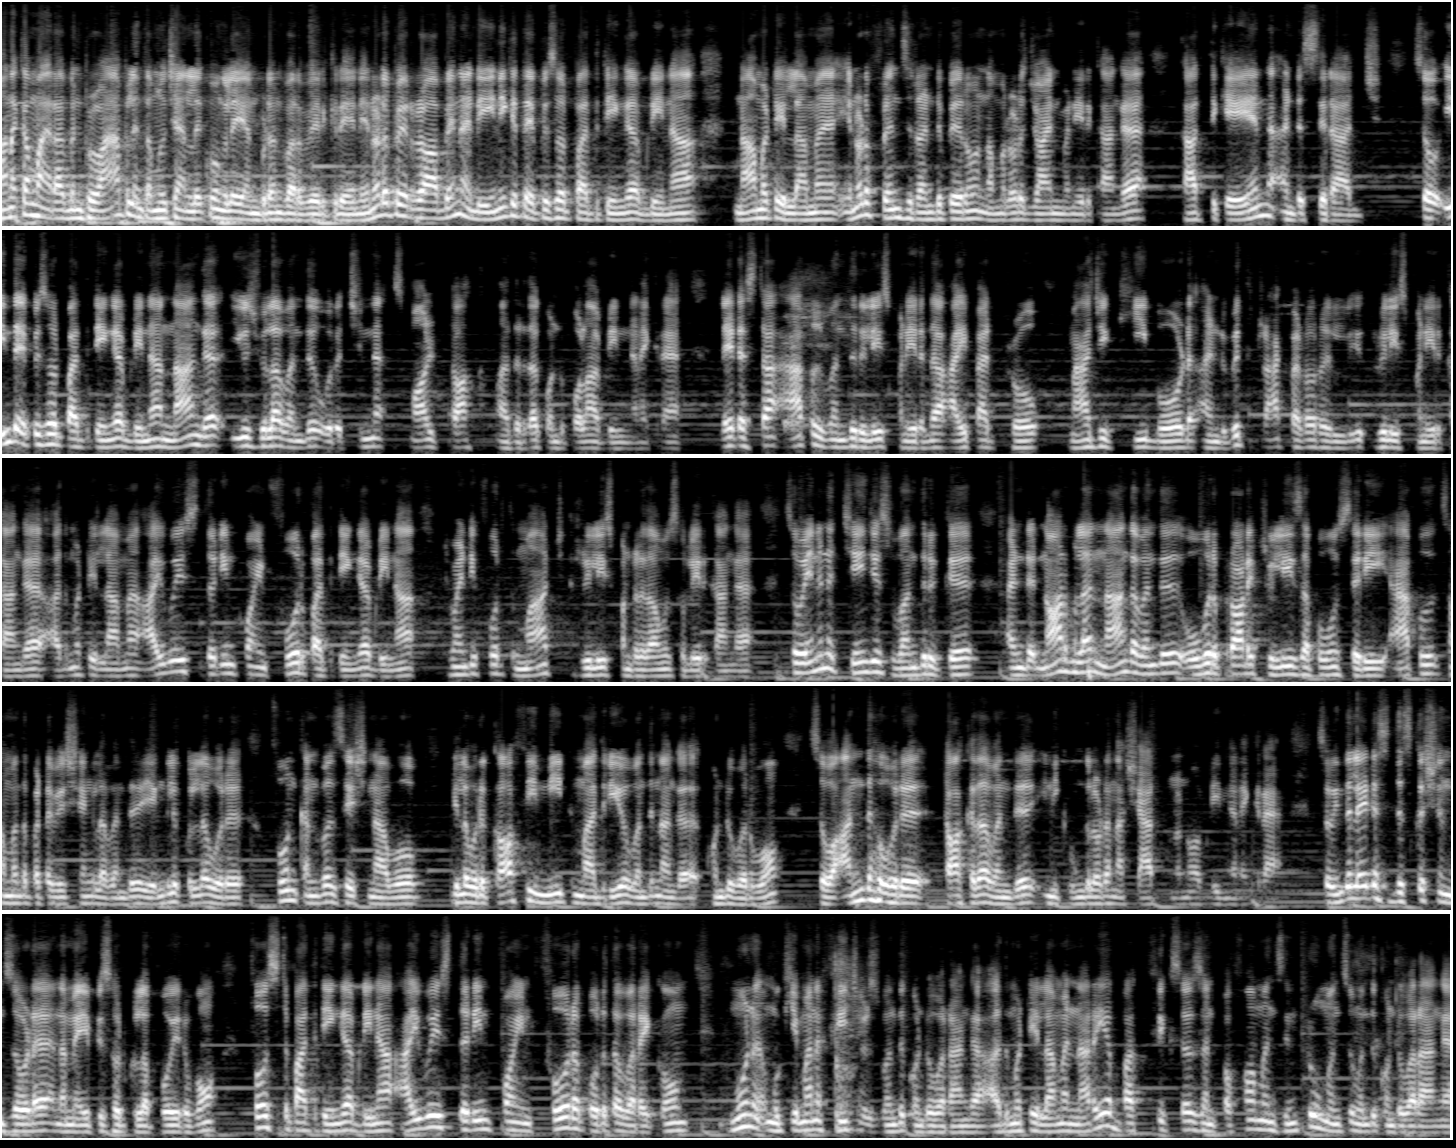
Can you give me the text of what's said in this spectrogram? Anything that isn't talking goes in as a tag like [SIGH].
வணக்கம் robin bro apple Tamil சேனலுக்கு உங்களை அன்புடன் வரவேற்கிறேன். என்னோட பேர் ராபின் அண்ட் இன்னைக்கு எபிசோட் பார்த்துட்டீங்க அப்படின்னா நான் மட்டும் இல்லாம என்னோட ஃப்ரெண்ட்ஸ் ரெண்டு பேரும் நம்மளோட ஜாயின் பண்ணியிருக்காங்க. கார்த்திகேயன் அண்ட் சிராஜ். ஸோ இந்த எபிசோட் பார்த்துட்டீங்க அப்படின்னா நாங்க யூஸ்வலா வந்து ஒரு சின்ன ஸ்மால் டாக் மாதிரி தான் கொண்டு போகலாம் அப்படின்னு நினைக்கிறேன். லேட்டஸ்டா ஆப்பிள் வந்து ரிலீஸ் பண்ணியிருந்த iPad Pro Magic Keyboard and with track பேடோட release பண்ணியிருக்காங்க. அது மட்டும் இல்லாம ஐஒய்ஸ் தேர்ட்டின் பாயிண்ட் ஃபோர் பார்த்துட்டீங்க அப்படின்னா டுவெண்ட்டி ஃபோர்த் மார்ச் ரிலீஸ் பண்றதாகவும் சொல்லியிருக்காங்க. ஸோ என்னென்ன சேஞ்சஸ் வந்திருக்கு? அண்ட் நார்மல் நாங்க வந்து ஒவ்வொரு ப்ராடக்ட் ரிலீஸ் அப்பவும் சரி ஆப்பிள் சம்பந்தப்பட்ட விஷயங்களை வந்து எங்களுக்குள்ள ஒரு ஃபோன் கன்வர்சேஷனாவோ இல்ல ஒரு காஃபி மீட் மாதிரியோ வந்து நாங்க கொண்டு வருவோம். ஸோ அந்த ஒரு டாக்கை தான் வந்து இன்னைக்கு உங்களோட நான் ஷேர் பண்ணணும் அப்படின்னு நினைக்கிறேன். ஸோ இந்த லேட்டஸ்ட் டிஸ்கஷன்ஸோட நம்ம எபிசோட்குள்ள போயிருவோம். ஃபர்ஸ்ட் பாத்துட்டீங்க அப்படின்னா ஐஒய்ஸ் தேர்ட்டின் பாயிண்ட் ஃபோரை பொறுத்த வரைக்கும் மூணு முக்கியமான ஃபீச்சர்ஸ் வந்து கொண்டு வராங்க. அது மட்டும் இல்லாம நிறைய பக் ஃபிக்சர்ஸ் அண்ட் பர்ஃபார்மன்ஸ் இம்ப்ரூவ்மெண்ட்ஸும் வந்து கொண்டு வராங்க.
